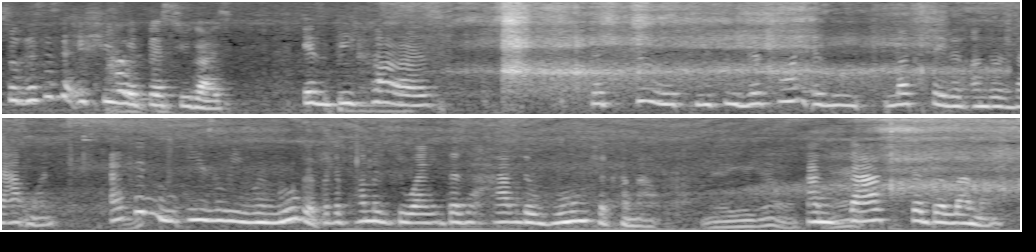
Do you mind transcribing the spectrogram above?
So this is the issue with this, you guys, is because the tooth, you see this one is luxated under that one. I can easily remove it, but the problem is, do I, does it have the room to come out? there you go. And that's the dilemma.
